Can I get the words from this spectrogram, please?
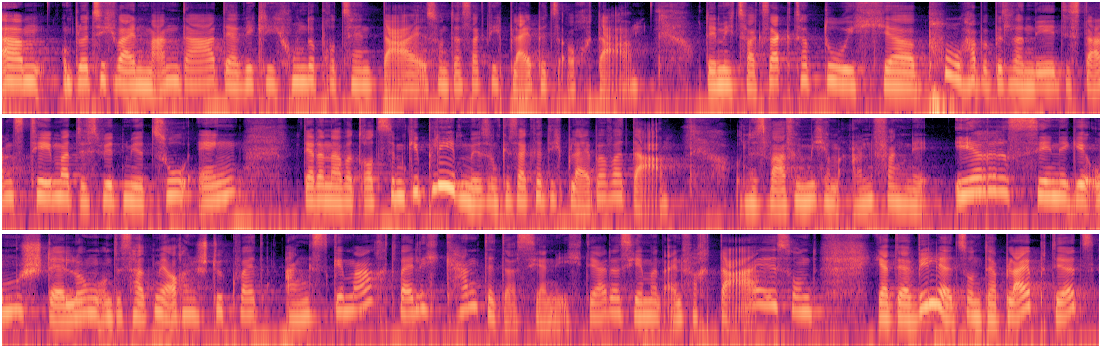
Ähm, und plötzlich war ein Mann da, der wirklich 100% da ist und der sagt, ich bleibe jetzt auch da. Und dem ich zwar gesagt habe, du, ich äh, habe ein bisschen ein Nähe-Distanz-Thema, das wird mir zu eng, der dann aber trotzdem geblieben ist und gesagt hat, ich bleibe aber da. Und es war für mich am Anfang eine irrsinnige Umstellung und es hat mir auch ein Stück weit Angst gemacht, weil ich kannte das ja nicht, ja, dass jemand einfach da ist und ja, der will jetzt und der bleibt jetzt.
